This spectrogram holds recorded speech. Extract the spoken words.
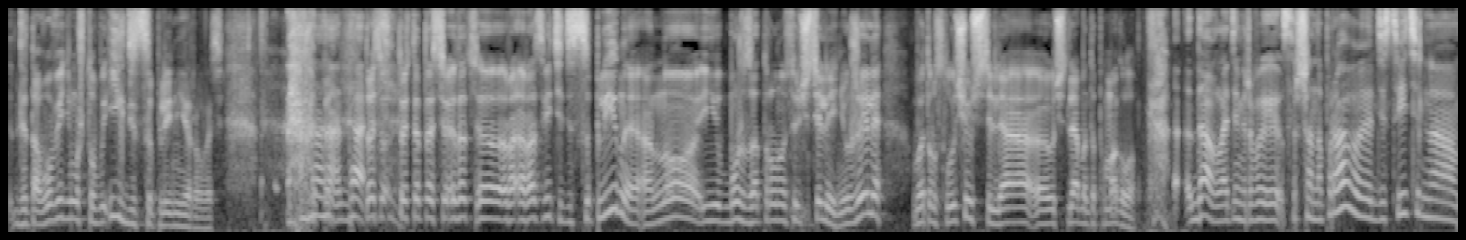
для того, видимо, чтобы их дисциплинировать. То есть это э, развитие дисциплины, оно и может затронуть учителей. Неужели в этом случае э, учителям это помогло? Да, Владимир, вы совершенно правы. Действительно,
